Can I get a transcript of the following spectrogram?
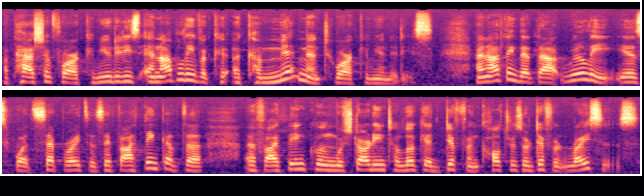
a passion for our communities, and I believe a, co- a, commitment to our communities. And I think that that really is what separates us. If I think of the, if I think when we're starting to look at different cultures or different races,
